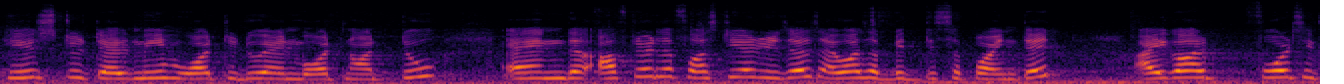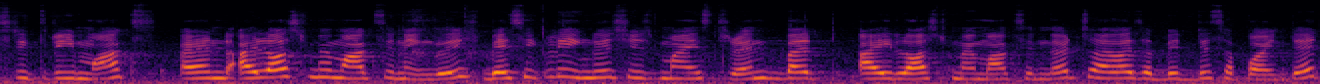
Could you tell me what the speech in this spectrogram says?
He used to tell me what to do and what not to. And after the first year results, I was a bit disappointed. I got 463 marks and I lost my marks in English. Basically, English is my strength, but I lost my marks in that, so I was a bit disappointed.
